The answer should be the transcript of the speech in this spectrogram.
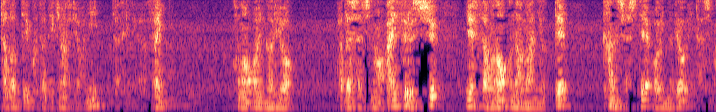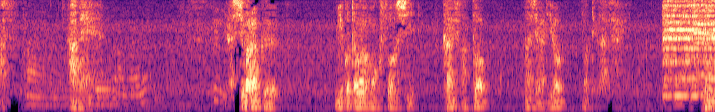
たどっていくことができますように助けてください。このお祈りを私たちの愛する主イエス様のお名前によって感謝してお祈りをいたします。アメン。ではしばらく御言葉を黙想し神様と交わりを持ってください。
